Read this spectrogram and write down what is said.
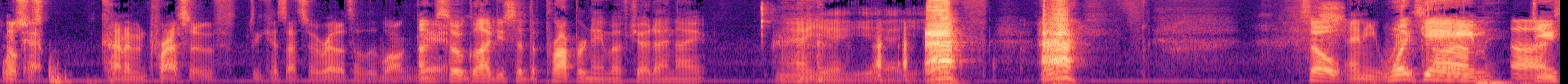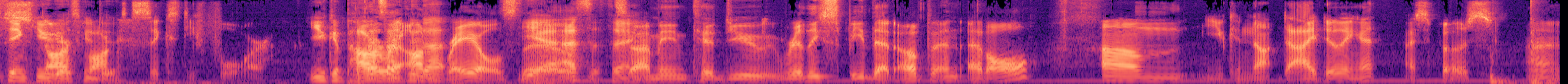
which Okay. is kind of impressive because that's a relatively long game. I'm so glad you said the proper name of Jedi Knight. yeah, yeah, yeah, yeah. Ah, ah. So, Anyways, what game Um, uh, do you think you guys can do? Fox 64. You can power that's run like on that. rails. Though. Yeah, that's the thing. So I mean, could you really speed that up and, at all? Um, you cannot die doing it, I suppose. Uh,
